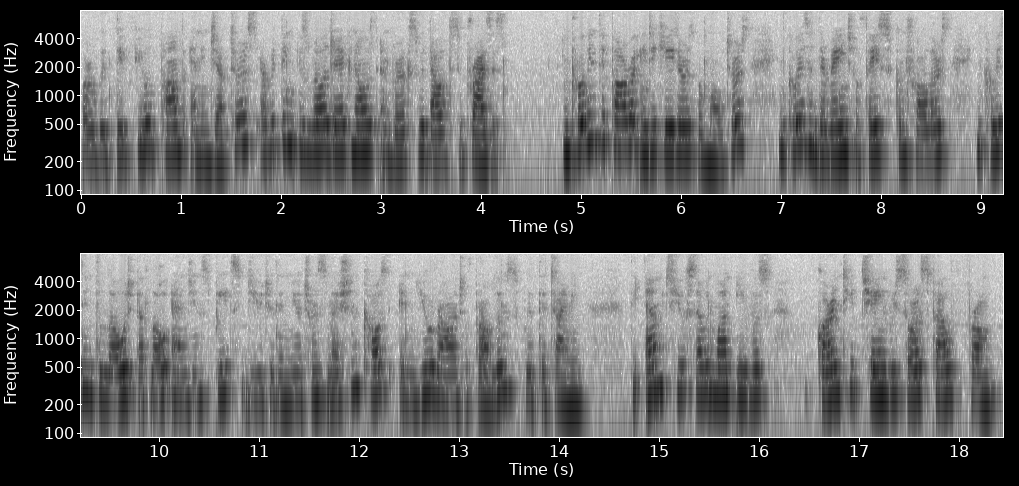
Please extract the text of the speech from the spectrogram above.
or with the fuel pump and injectors, everything is well diagnosed and works without surprises. Improving the power indicators of motors, increasing the range of phase controllers, increasing the load at low engine speeds due to the new transmission caused a new round of problems with the timing. The M271 Evo's guaranteed chain resource fell from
